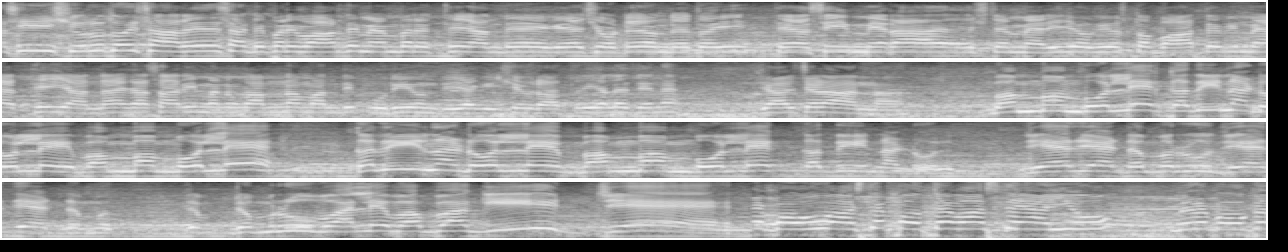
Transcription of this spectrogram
ਅਸੀਂ ਸ਼ੁਰੂ ਤੋਂ ਹੀ ਸਾਰੇ ਸਾਡੇ ਪਰਿਵਾਰ ਦੇ ਮੈਂਬਰ ਇੱਥੇ ਆਂਦੇ ਹੈਗੇ ਆ ਛੋਟੇ ਹੁੰਦੇ ਤੋਂ ਹੀ ਤੇ ਅਸੀਂ ਮੇਰਾ ਇਸ ਟਾਈਮ ਮੈਰਿਜ ਹੋ ਗਈ ਉਸ ਤੋਂ ਬਾਅਦ ਤੇ ਵੀ ਮੈਂ ਇੱਥੇ ਹੀ ਆਣਾ ਹੈਗਾ। ਸਾਰੀ ਮਨੋਕਾਮਨਾ ਮਨ ਦੀ ਪੂਰੀ ਹੁੰਦੀ ਹੈਗੀ ਸ਼ਿਵਰਾਤਰੀ ਵਾਲੇ ਦਿਨ ਜਲ ਚੜਾਉਣਾ ਬੰਮ ਬੰਮ ਬੋਲੇ ਕਦੀ ਨਾ ਡੋਲੇ ਬੰਮ ਬੰਮ ਬੋਲੇ ਕਦੀ ਨਾ ਡੋਲੇ ਬੰਮ ਬੰਮ ਬੋਲੇ ਕਦੀ ਨਾ ਡੋਲੇ। ਜੈ ਜੈ ਡਮਰੂ ਜੈ ਜੈ ਡਮਰੂ ਵਾਲੇ ਬਾਬਾ ਕੀ ਜੈ। ਬਹੁ ਵਾਸਤੇ ਪੋਤੇ ਵਾਸਤੇ ਆਈ ਹੂੰ। ਮੇਰੇ ਬਹੁ ਕੇ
